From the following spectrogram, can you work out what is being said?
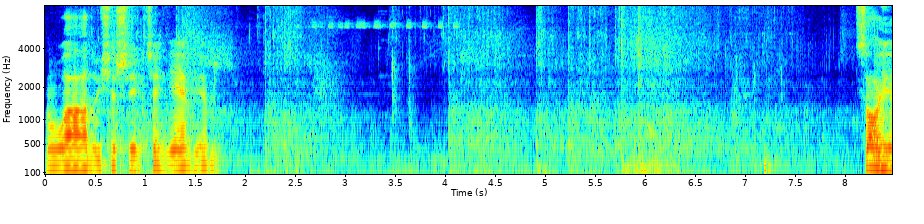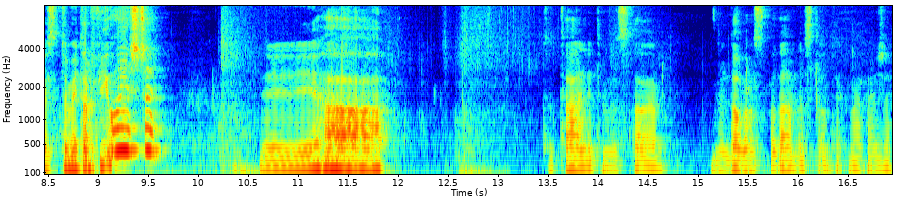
No ładuj się szybciej, nie wiem. Co jest? To mnie trafiło jeszcze? Ja. Totalnie tym dostałem. No dobra, spadamy stąd jak na razie.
